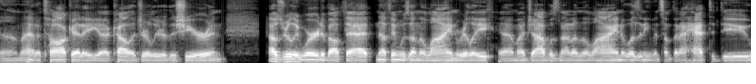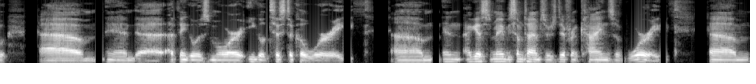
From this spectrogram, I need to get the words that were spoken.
um, I had a talk at a uh, college earlier this year and I was really worried about that. Nothing was on the line, really. Uh, my job was not on the line. It wasn't even something I had to do. Um, and uh, I think it was more egotistical worry. Um, and I guess maybe sometimes there's different kinds of worry. Um,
